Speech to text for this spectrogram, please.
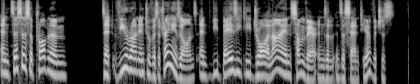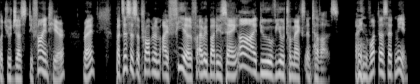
And this is a problem that we run into with the training zones, and we basically draw a line somewhere in the in the sand here, which is what you just defined here, right? But this is a problem I feel for everybody saying, oh, I do VO2 max intervals. I mean, what does that mean?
